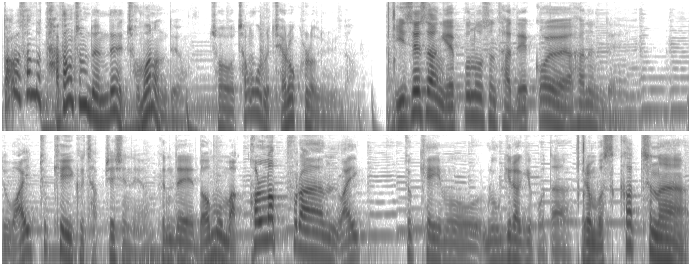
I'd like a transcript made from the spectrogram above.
다른 사람들 다 당첨되는데 저만 안 돼요. 저 참고로 제로 클럽입니다. 이 세상 예쁜 옷은 다 내 거여야 하는데 Y2K 그 잡채시네요. 근데 너무 막 컬러풀한 Y 2K 뭐 룩이라기보다 이런 뭐 스커트나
